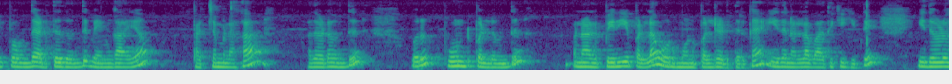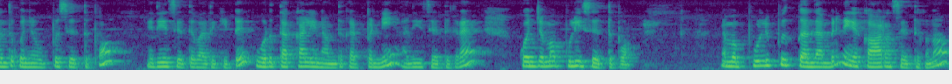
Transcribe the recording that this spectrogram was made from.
இப்போ வந்து அடுத்தது வந்து வெங்காயம் பச்சை மிளகாய் அதோட வந்து ஒரு பூண்டு பல் வந்து நாலு பெரிய பல்லாக ஒரு மூணு பல் எடுத்திருக்கேன். இதை நல்லா வதக்கிக்கிட்டு இதோடு வந்து கொஞ்சம் உப்பு சேர்த்துப்போம். இதையும் சேர்த்து வதக்கிட்டு ஒரு தக்காளி நான் வந்து கட் பண்ணி அதையும் சேர்த்துக்கிறேன். கொஞ்சமாக புளி சேர்த்துப்போம். நம்ம புளிப்புக்கு தகுந்த மாதிரி நீங்கள் காரம் சேர்த்துக்கணும்.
